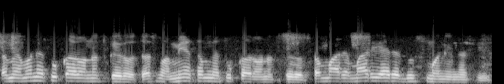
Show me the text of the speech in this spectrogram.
તમે મને તુકારો નથી કર્યો અથવા મેં તમને તુકારો નથી કર્યો. તમારે મારી યારે દુશ્મની નથી.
